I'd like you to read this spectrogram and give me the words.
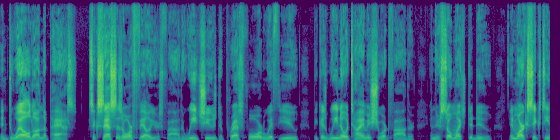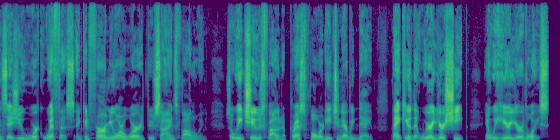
and dwelled on the past, successes or failures, Father. We choose to press forward with you because we know time is short, Father, and there's so much to do. And Mark 16 says, You work with us and confirm your word through signs following. So we choose, Father, to press forward each and every day. Thank you that we're your sheep and we hear your voice,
